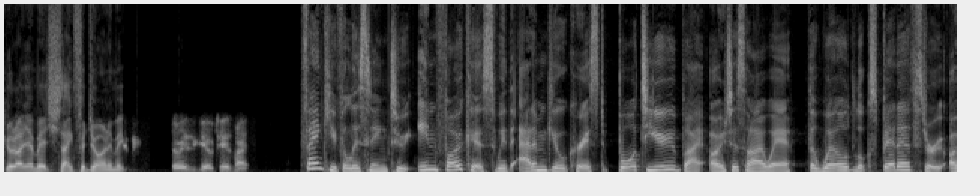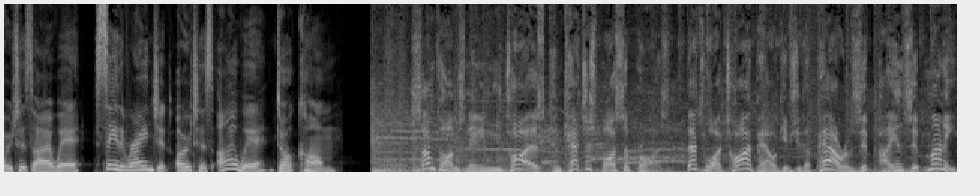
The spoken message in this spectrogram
Good on you, Mitch. Thanks for joining me. There is a Gil. Cheers, mate. Thank you for listening to In Focus with Adam Gilchrist, brought to you by Otis Eyewear. The world looks better through Otis Eyewear. See the range at otiseyewear.com. Sometimes needing new tyres can catch us by surprise. That's why Tyre Power gives you the power of zip pay and zip money.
